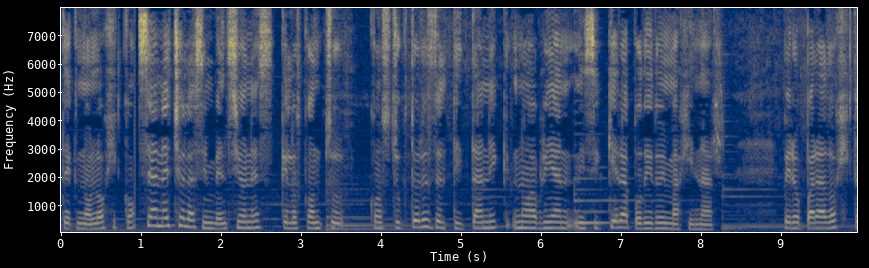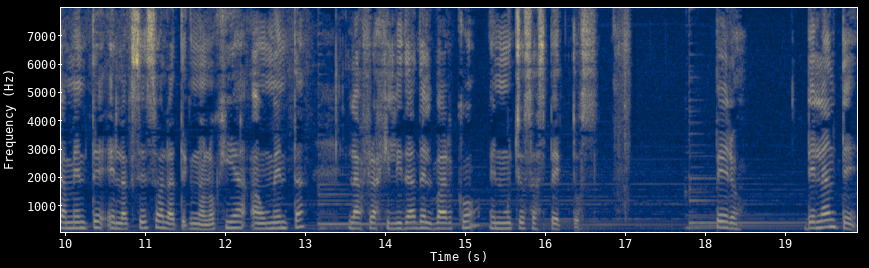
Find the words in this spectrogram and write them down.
tecnológico, se han hecho las invenciones que los constructores del Titanic no habrían ni siquiera podido imaginar. Pero paradójicamente el acceso a la tecnología aumenta la fragilidad del barco en muchos aspectos. Pero, delante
